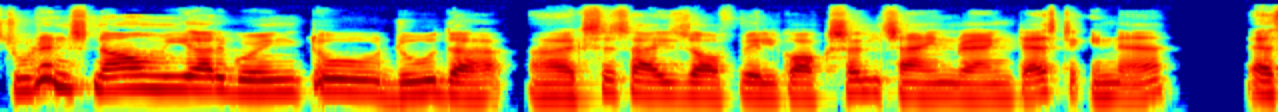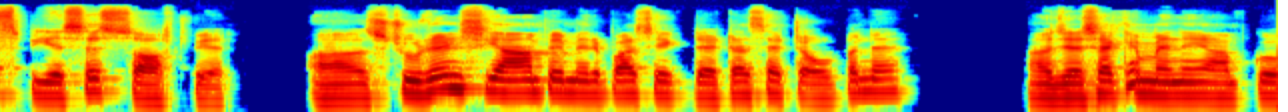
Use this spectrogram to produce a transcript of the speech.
Students, now we are going to do the uh, exercise of Wilcoxon sign rank test in a SPSS software students यहाँ पे मेरे पास एक डाटा सेट ओपन है। Uh, जैसा कि मैंने आपको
